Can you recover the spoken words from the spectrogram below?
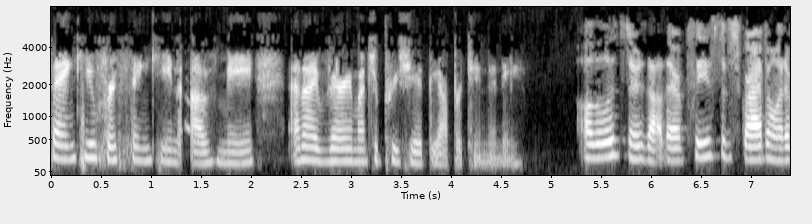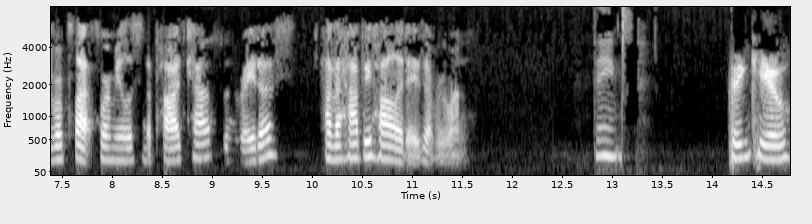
Thank you for thinking of me, and I very much appreciate the opportunity. All the listeners out there, please subscribe on whatever platform you listen to podcasts and rate us. Have a happy holidays, everyone. Thanks. Thank you.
